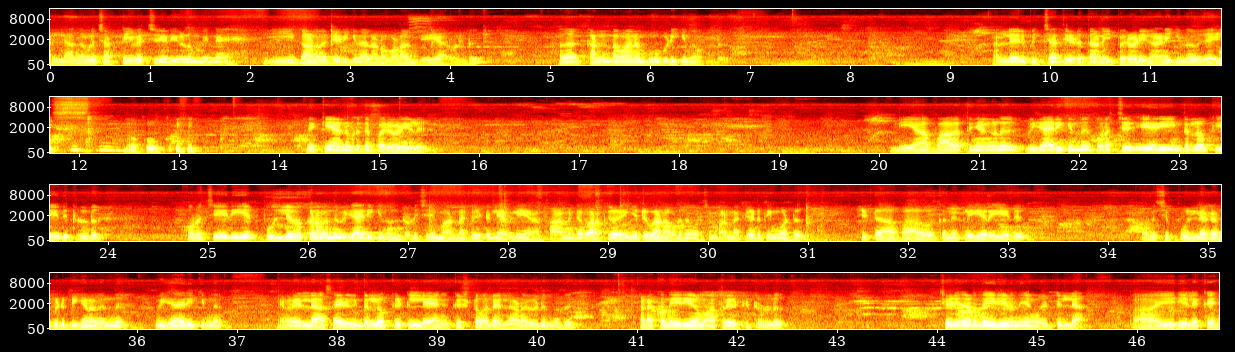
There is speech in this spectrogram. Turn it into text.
അല്ലാതെ നമ്മൾ ചട്ടി വെച്ച ചെടികളും പിന്നെ ഈ കാണുന്ന ചെടിക്ക് നല്ലോണം വളം ചെയ്യാറുണ്ട്. അത് കണ്ടമാനം പൂ പിടിക്കുന്നുണ്ട് നല്ലൊരു പിച്ചാത്തി എടുത്താണ് ഈ പരിപാടി കാണിക്കുന്നത് ഗൈസ് നോക്കൂ. ഇതൊക്കെയാണ് ഇവിടുത്തെ പരിപാടികൾ ഇനി ആ ഭാഗത്ത് ഞങ്ങൾ വിചാരിക്കുന്നത് കുറച്ച് ഏരിയ ഇന്റർലോക്ക് ചെയ്തിട്ടുണ്ട്. കുറച്ച് ഏരിയ പുല്ല് വെക്കണമെന്ന് വിചാരിക്കുന്നുണ്ട്. ഇച്ചിരി മണ്ണൊക്കെ ഇട്ട് ലെവൽ ചെയ്യണം ഫാമിന്റെ വർക്ക് കഴിഞ്ഞിട്ട് വേണം അവിടുന്ന് കുറച്ച് മണ്ണൊക്കെ എടുത്ത് ഇങ്ങോട്ട് ഇട്ട് ആ ഭാഗമൊക്കെ ഒന്ന് ക്ലിയർ ചെയ്ത് കുറച്ച് പുല്ലൊക്കെ പിടിപ്പിക്കണമെന്ന് വിചാരിക്കുന്നു. ഞങ്ങൾ എല്ലാ സൈഡും ഇന്റർലോക്ക് ഇട്ടില്ല? ഞങ്ങൾക്ക് ഇഷ്ടമല്ല എല്ലാം ഇടുന്നത്. നടക്കുന്ന ഏരിയ മാത്രമേ ഇട്ടിട്ടുള്ളൂ. ചെടി നടന്ന ഏരിയയിലൊന്നും ഞങ്ങൾ ഇട്ടില്ല. അപ്പോൾ ആ ഏരിയയിലൊക്കെ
